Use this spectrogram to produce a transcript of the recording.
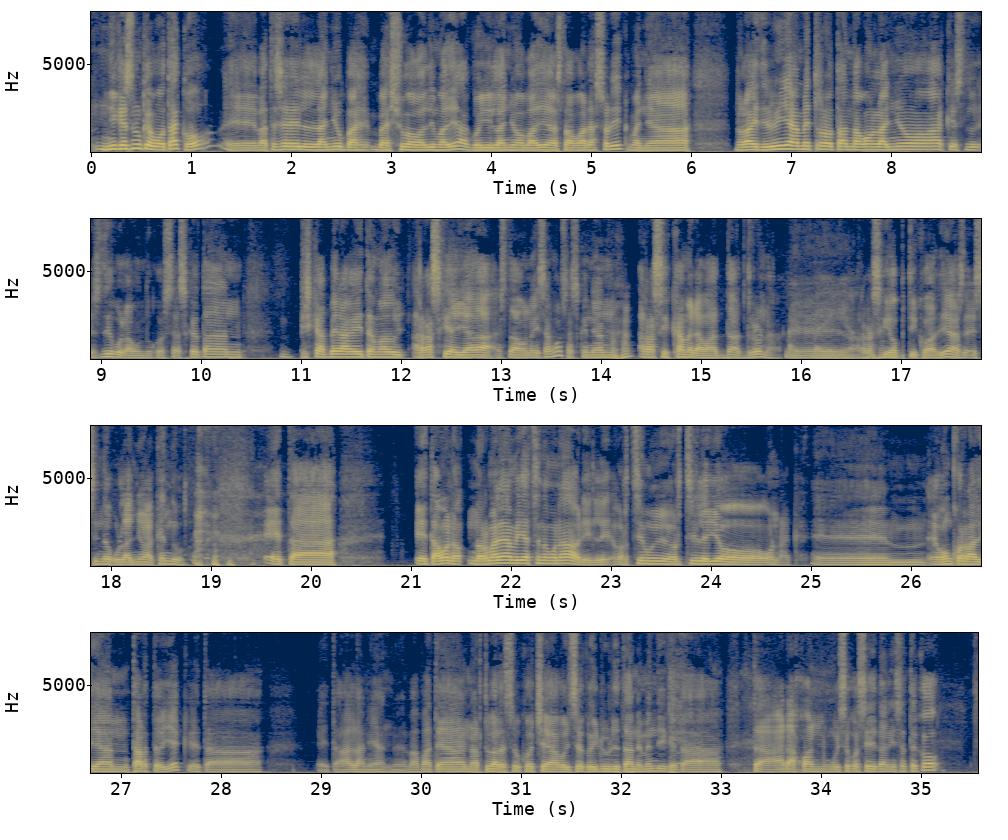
Nik ez nuke botako, e, batez lainu ba, baixua baldin badia, goi lainoa badia ez dago arazorik, baina nola, iruña metrotan dagoen lainoak ez, ez digu lagunduko. Azketan, pixka bera egiten badu argazkia ja da, ez da ona izango, azkenean uh argazki kamera bat da, drona. Bai, bai, e, argazki optikoa dira, ezin dugu lainoa kendu. eta eta bueno, normalean bilatzen duguna hori, hortzi hortzi leio onak. E, egonkorra dian tarte horiek eta eta alanean, bat batean hartu behar kotxea goizeko iruretan hemendik eta eta ara joan goizeko zeiretan izateko.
